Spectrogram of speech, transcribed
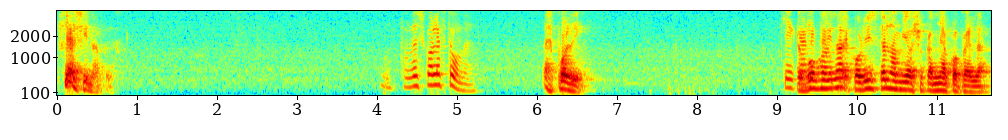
Ποιες είναι αυτές; Θα δυσκολευτούμε. Ε, πολύ. Και η Εγώ καλύτερη... χωρίς, να- χωρίς θέλω να μειώσω καμιά κοπέλα.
